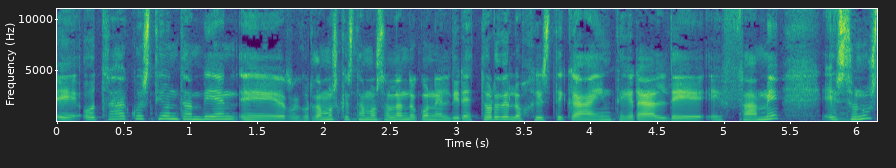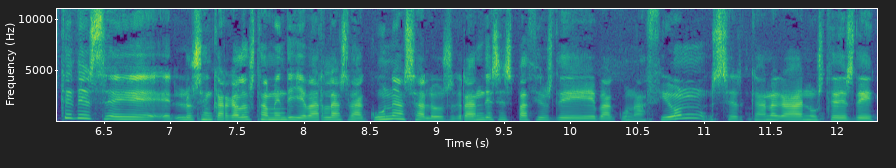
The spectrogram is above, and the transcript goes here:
Eh, otra cuestión también, eh, recordamos que estamos hablando con el director de Logística Integral de EFAME. Eh, ¿Son ustedes los encargados también de llevar las vacunas a los grandes espacios de vacunación? ¿Se encargan ustedes de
